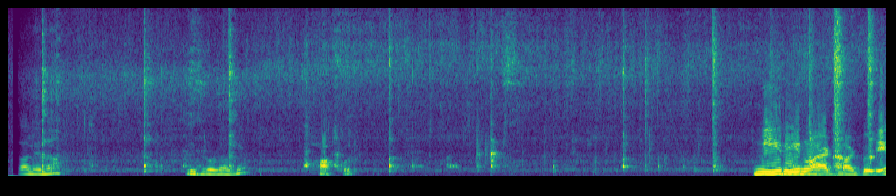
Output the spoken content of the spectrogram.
ಮಸಾಲೆನ ಇದ್ರೊಳಗೆ ಹಾಕೋದು. ನೀರೇನು ಆ್ಯಡ್ ಮಾಡಬೇಡಿ.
